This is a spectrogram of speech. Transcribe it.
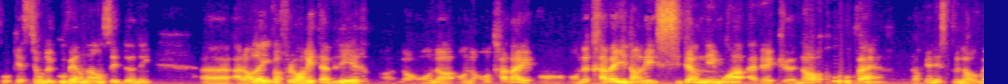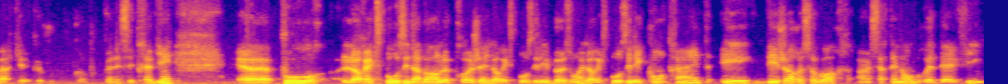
aux questions de gouvernance des données. Euh, alors là, il va falloir établir, on a, on, travaille, on, a travaillé dans les six derniers mois avec euh, Nord Ouvert, l'organisme Nord Ouvert que, vous, connaissez très bien, pour leur exposer d'abord le projet, leur exposer les besoins, leur exposer les contraintes et déjà recevoir un certain nombre d'avis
